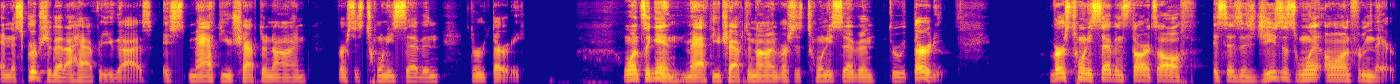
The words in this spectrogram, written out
And the scripture that I have for you guys is Matthew chapter 9, verses 27 through 30. Once again, Matthew chapter 9, verses 27 through 30. Verse 27 starts off, it says, As Jesus went on from there,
